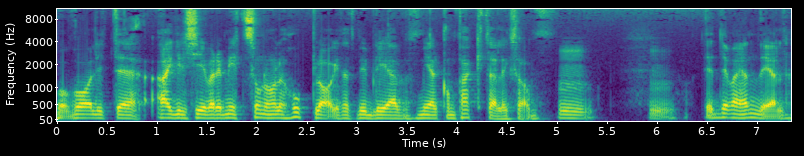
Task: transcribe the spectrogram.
var lite aggressivare i mittzon och hålla ihop laget. Att vi blev mer kompakta liksom. Mm. Mm. Det, det, var en del.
